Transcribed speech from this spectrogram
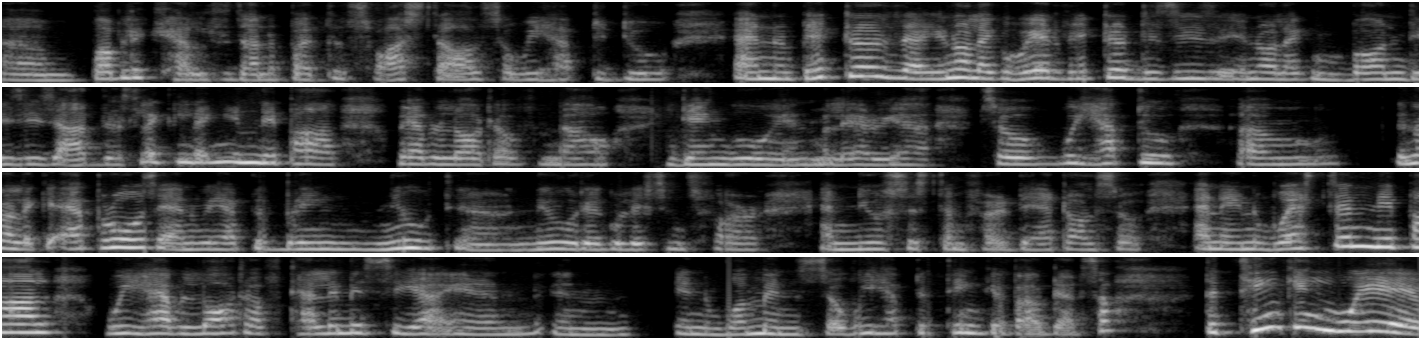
um, public health janapat swasta also we have to do. And vectors uh, you know like where vector disease you know like born disease are this like, like in nepal we have a lot of now dengue and malaria. So we have to um, you know like approach and we have to bring new uh, new regulations for and new system for that also. And in western nepal we have a lot of thalassemia in in in women so we have to think about that. So the thinking way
